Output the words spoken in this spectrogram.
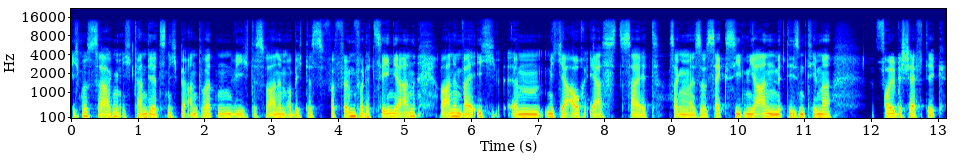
Ich muss sagen, ich kann dir jetzt nicht beantworten, wie ich das wahrnehme, ob ich das vor fünf oder zehn Jahren wahrnehme, weil ich ähm, mich ja auch erst seit, sagen wir mal so, sechs, sieben Jahren mit diesem Thema voll beschäftige.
